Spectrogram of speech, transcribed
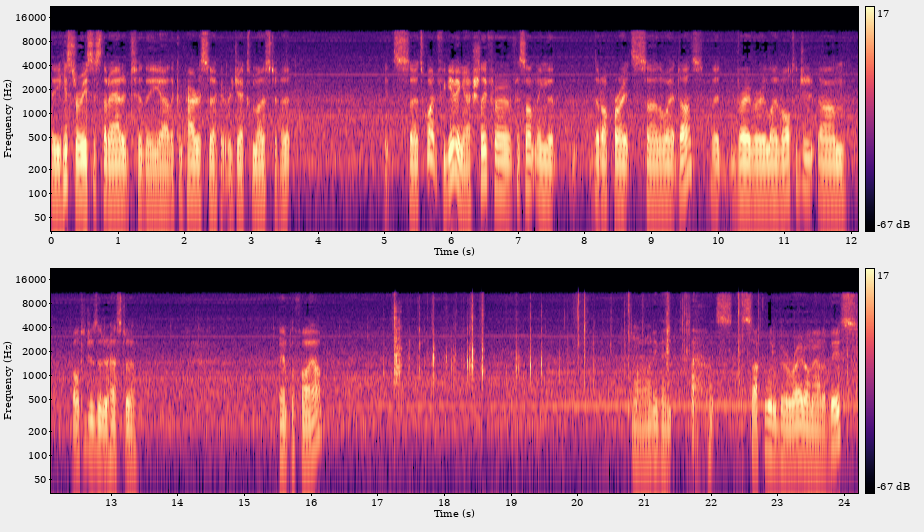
the hysteresis that I added to the uh, the comparator circuit rejects most of it. It's uh, it's quite forgiving actually for, for something that that operates uh, the way it does. At very very low voltage um, voltages that it has to amplify up. Alrighty then, let's suck a little bit of radon out of this.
